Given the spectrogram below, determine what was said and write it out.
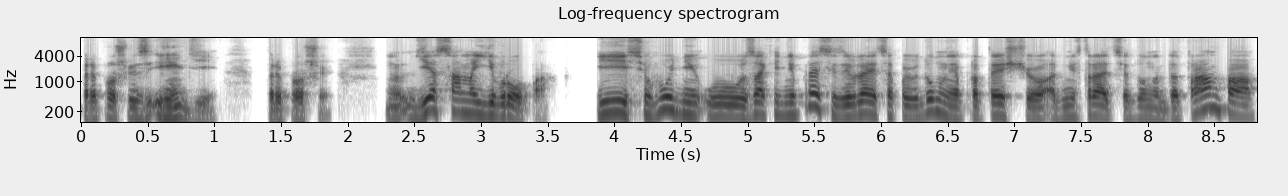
перепрошую, з Індії, перепрошую, є саме Європа. І сьогодні у західній пресі з'являється повідомлення про те, що адміністрація Дональда Трампа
